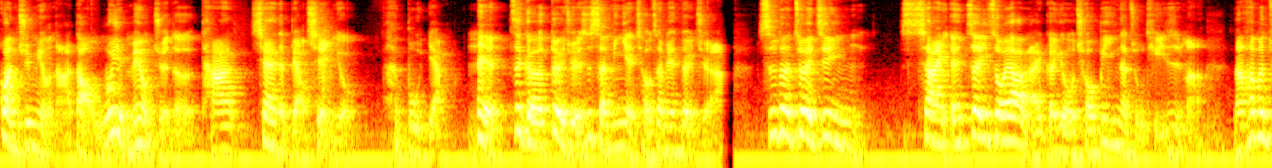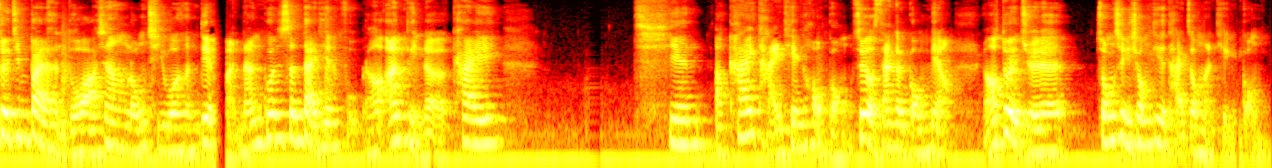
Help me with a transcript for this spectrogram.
冠军没有拿到，我也没有觉得他现在的表现有很不一样。且这个对决是神明眼球这边对决啦。狮队最近下哎这一周要来个有求必应的主题日嘛？然后他们最近拜了很多啊，像龙旗文恒殿嘛，南昆生代天府，然后安平的开天啊开台天后宫，所以有三个宫庙。然后对决中信兄弟的台中南天宫，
